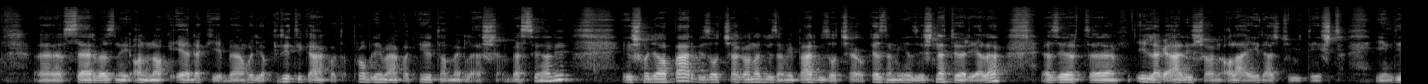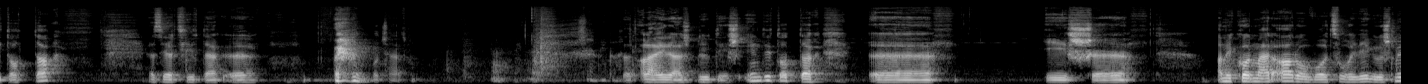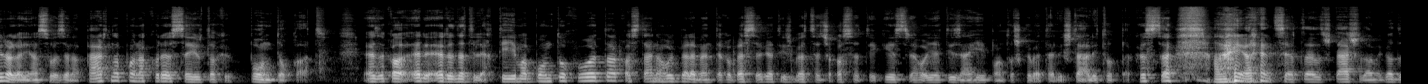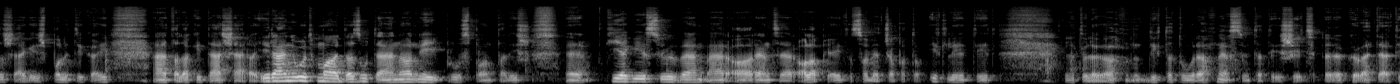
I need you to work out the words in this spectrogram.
szervezni annak érdekében, hogy a kritikákat, a problémákat nyíltan meg lehessen beszélni, és hogy a párbizottság, a nagyüzemi párbizottság a kezdeményezés ne törje le, ezért illegálisan aláírásgyűjtést indítottak. Ezért hívták, ö, bocsánat, tehát aláírás gyűjtés indítottak, ö, és amikor már arról volt szó, hogy végül is miről legyen szó ezen a pártnapon, akkor összeírtak pontokat. Ezek a, eredetileg témapontok voltak, aztán ahogy belementek a beszélgetésbe, egyszer csak azt vették észre, hogy egy 17 pontos követelést állítottak össze, amely a rendszert a társadalmi, gazdasági és politikai átalakítására irányult, majd az utána 4 plusz ponttal is eh, kiegészülve már a rendszer alapjait, a szovjet csapatok itt létét, illetőleg a diktatúra megszüntetését eh,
